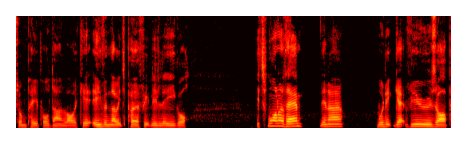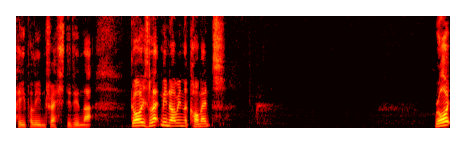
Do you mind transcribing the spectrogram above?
some people don't like it, even though it's perfectly legal. It's one of them, you know. Would it get views? Are people interested in that? Guys, let me know in the comments. Right.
